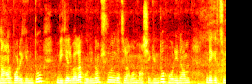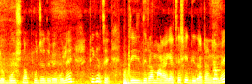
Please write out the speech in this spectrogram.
নেওয়ার পরে কিন্তু বিকেলবেলা হরিনাম শুরু হয়ে গেছিল। আমার মাসে কিন্তু হরিনাম ডেকেছিল, বৈষ্ণব পুজো দেবে বলে, ঠিক আছে? দিদিরা মারা গেছে সেই দিদাটার নামে,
